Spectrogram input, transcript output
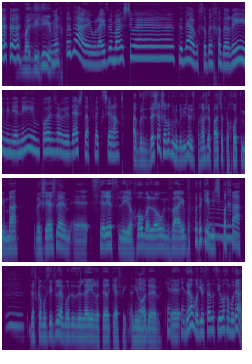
מדהים. לך תדע, אולי זה משהו, אה, אתה יודע, בחדר חדרים, עניינים, פה, שם, הוא יודע שזה הפלקס שלה. אבל זה שעכשיו אנחנו מבינים שהמשפחה של פאצ'ה פחות תמימה, ושיש להם סיריוסלי הום אלון וייב כמשפחה, Mm, דווקא מוסיף להם עוד איזה לייר יותר כיפי, אני כן, מאוד אוהב. כן, אה, כן. זהו, מגיעים את הסיום החמודה.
